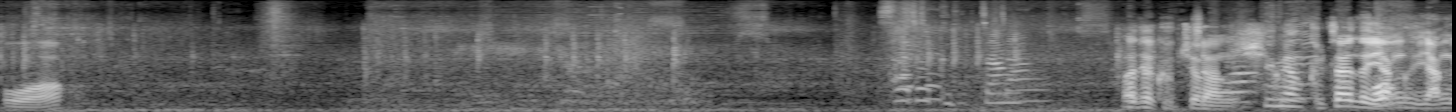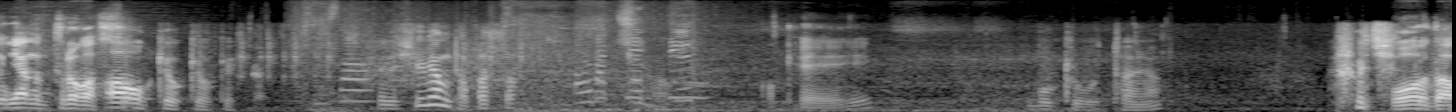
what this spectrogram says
고어. 사제 급장. 사제 급정. 실명. 급장인데 어? 양, 양, 양 아, 들어갔어. 오케이, 오케이, 오케이. 기사. 근데 실명 덮었어. 어쭈 끝. 오케이. 뭐 이렇게 못하냐? 와, 나,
